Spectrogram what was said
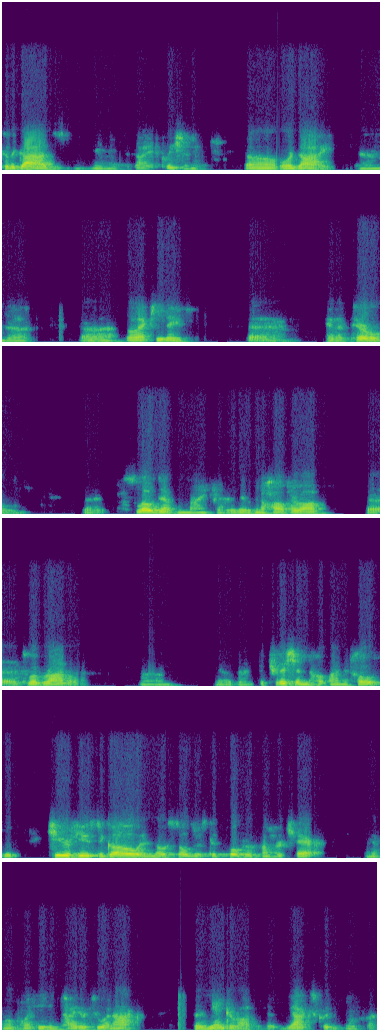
to the gods, meaning to Diocletian, uh, or die. And uh, well, actually, they had a terrible slow death in mind for her. They were going to haul her off uh, to a brothel. Um, you know, the, the tradition on it holds that she refused to go and no soldiers could pull her from her chair. And at one point, they even tied her to an ox to yank her off of it. The ox couldn't move her.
